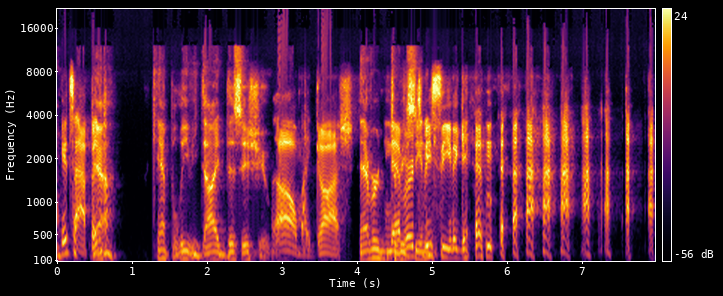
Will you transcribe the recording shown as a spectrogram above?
Oh, it's happened. yeah. I can't believe he died this issue. Oh my gosh. Never to Never be to seen be again. seen again.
